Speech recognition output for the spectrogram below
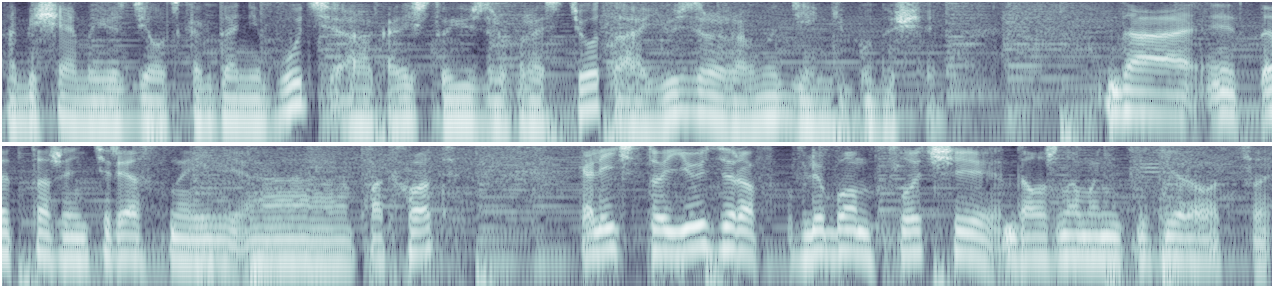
Обещаем ее сделать когда-нибудь, а количество юзеров растет, а юзеры равно деньги будущее. Да, это, это тоже интересный э, подход. Количество юзеров в любом случае должно монетизироваться.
